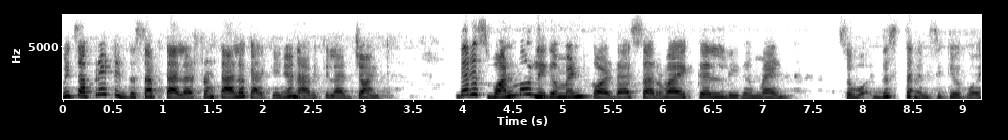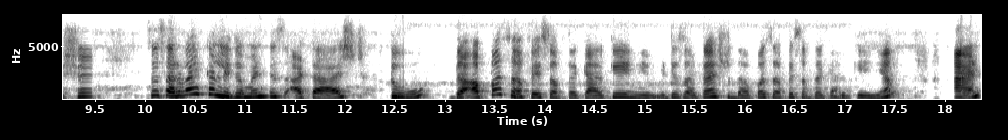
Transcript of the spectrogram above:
which separated the subtalar from talocalcaneo-navicular joint. There is one more ligament called as cervical ligament. So this is an MCQ question. So cervical ligament is attached to the upper surface of the calcaneum. It is attached to the upper surface of the calcaneum and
